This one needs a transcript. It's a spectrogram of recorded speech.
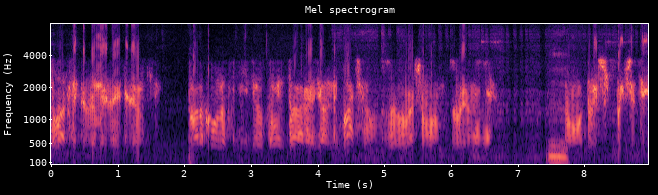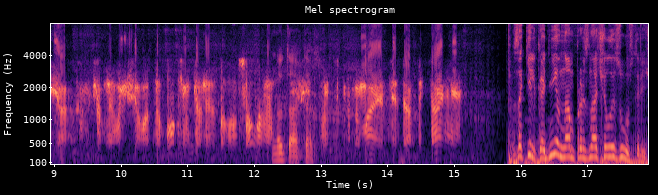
Власника земельної ділянки. На рахунок відео коментаря я не бачив з вашого звернення. Ну, тобто пишете як, щоб не вийшов однобоким та не збалансованим. Ну так, так. Ви, ви маєте да, питання. За кілька днів нам призначили зустріч.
